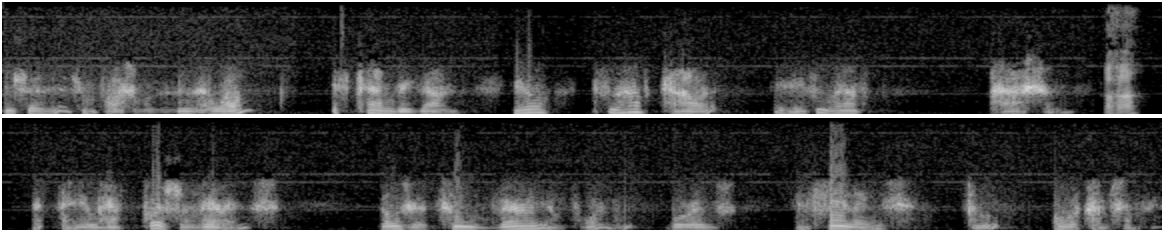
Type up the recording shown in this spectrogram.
he said it's impossible to do that. Well, it can be done. You know, if you have talent, if you have passion, uh-huh. and you have perseverance, those are two very important words and feelings to overcome something.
